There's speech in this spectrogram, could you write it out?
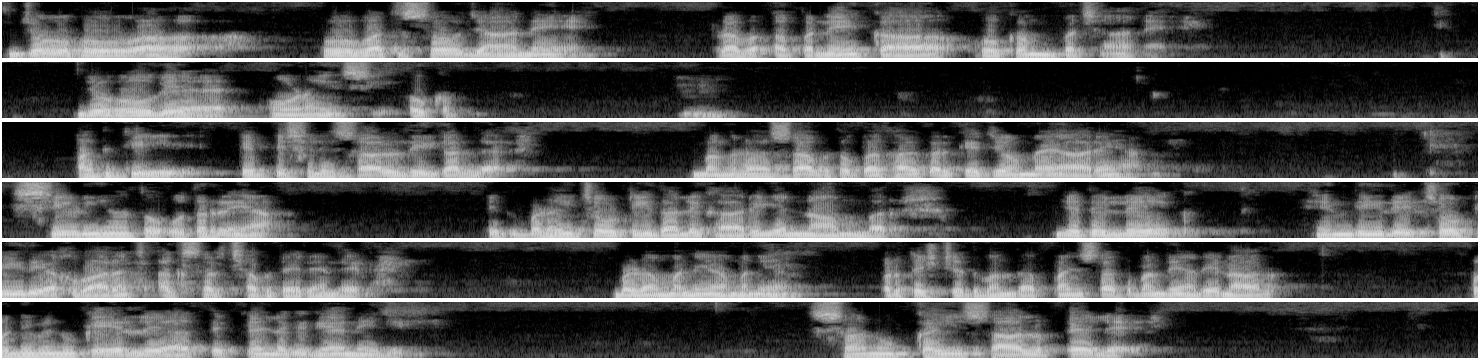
जो हुआ वो वत सो जाने प्रभ अपने का हुक्म पछाने जो हो गया है, होना ही सी हुक्म ਅਦ ਕੀ ਇਹ ਪਿਛਲੇ ਸਾਲ ਦੀ ਗੱਲ ਹੈ ਬੰਗਲਾ ਸਾਹਿਬ ਤੋਂ ਕਥਾ ਕਰਕੇ ਜਿਉਂ ਮੈਂ ਆ ਰਿਹਾ ਸੀੜੀਆਂ ਤੋਂ ਉਤਰ ਰਿਹਾ ਇੱਕ ਬੜਾ ਹੀ ਚੋਟੀ ਦਾ ਲਿਖਾਰੀ ਹੈ ਨਾਮਵਰ ਜਿਹਦੇ ਲੇਖ ਹਿੰਦੀ ਦੇ ਚੋਟੀ ਦੇ ਅਖਬਾਰਾਂ 'ਚ ਅਕਸਰ ਛਪਦੇ ਰਹਿੰਦੇ ਨੇ। ਬੜਾ ਮੰਨਿਆ ਮੰਨਿਆ ਪ੍ਰਤਿਸ਼ਠਿਤ ਬੰਦਾ, ਪੰਜ ਸੱਤ ਬੰਦਿਆਂ ਦੇ ਨਾਲ। ਉਹਨੇ ਮੈਨੂੰ ਘੇਰ ਲਿਆ ਤੇ ਕਹਿਣ ਲੱਗੇ, ਗਿਆਨੀ ਜੀ, ਸਾਨੂੰ ਕਈ ਸਾਲ ਪਹਿਲੇ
